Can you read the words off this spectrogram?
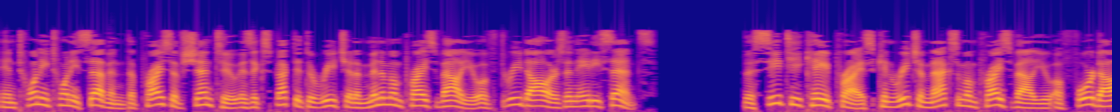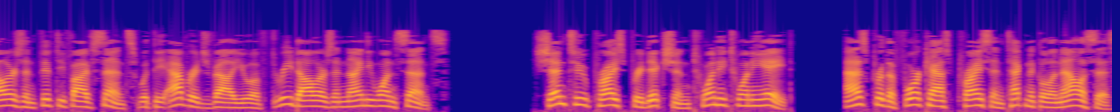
in 2027 the price of Shentu is expected to reach at a minimum price value of $3.80. The CTK price can reach a maximum price value of $4.55 with the average value of $3.91. Shentu Price Prediction 2028 as per the forecast price and technical analysis,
